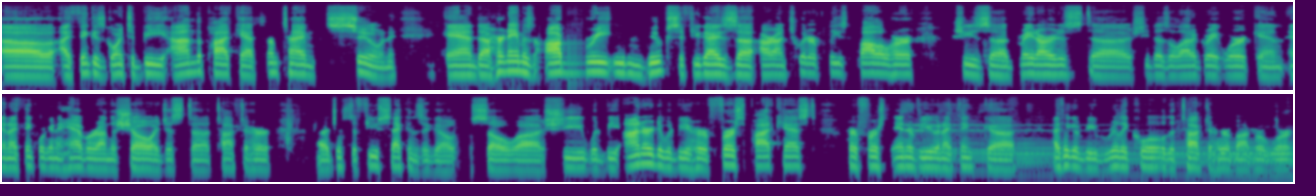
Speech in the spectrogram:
uh, I think is going to be on the podcast sometime soon. And uh, her name is Aubrey Eden Dukes. If you guys uh, are on Twitter, please follow her. She's a great artist. Uh, she does a lot of great work, and and I think we're going to have her on the show. I just uh, talked to her uh, just a few seconds ago, so uh, she would be honored. It would be her first podcast, her first interview, and I think uh, I think it would be really cool to talk to her about her work.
